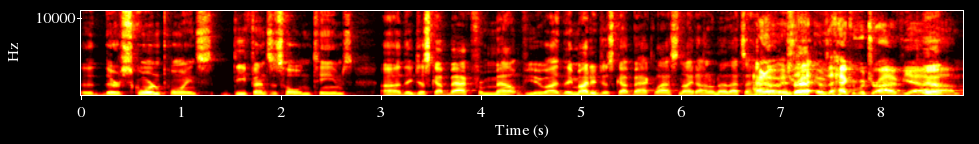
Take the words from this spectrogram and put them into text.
They're scoring points. Defense is holding teams. Uh, they just got back from Mount View. I, they might have just got back last night. I don't know. That's a heck know of a trip. a, it was a heck of a drive. Yeah. Yeah. Um,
